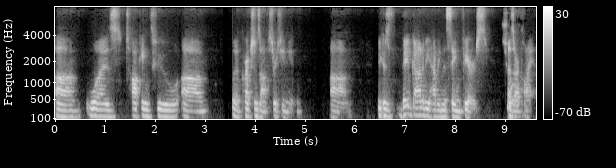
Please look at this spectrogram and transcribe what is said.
um, was talking to um, the corrections officers union because they've got to be having the same fears sure. as our clients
